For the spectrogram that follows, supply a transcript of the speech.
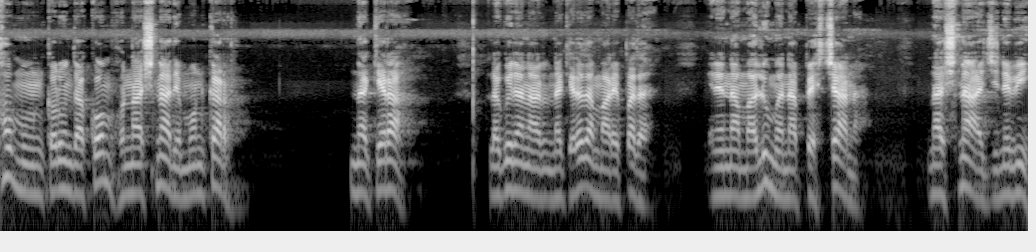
قوم منکرون دا قوم خو ناشنا دي منکر نکره لګولا نکره دا معرفه ده یعنی نامعلومه نه پہچانه ناشنا اجنبی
